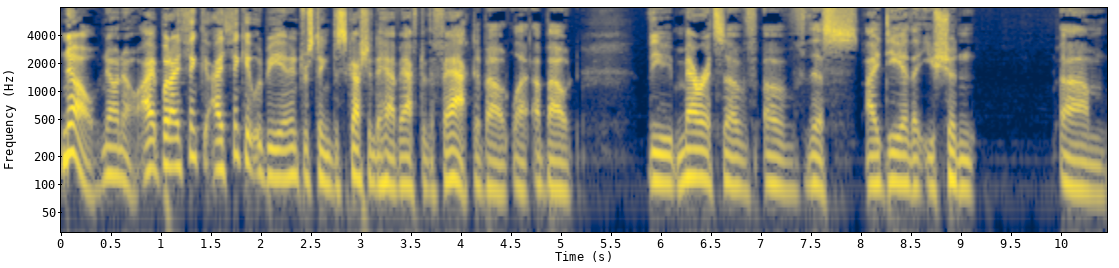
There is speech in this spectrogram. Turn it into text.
No, no, no. I but I think I think it would be an interesting discussion to have after the fact about about the merits of of this idea that you shouldn't um,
